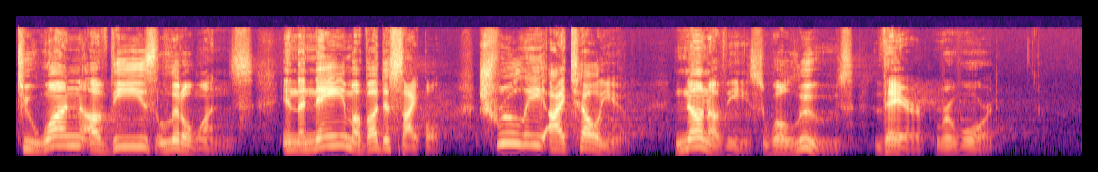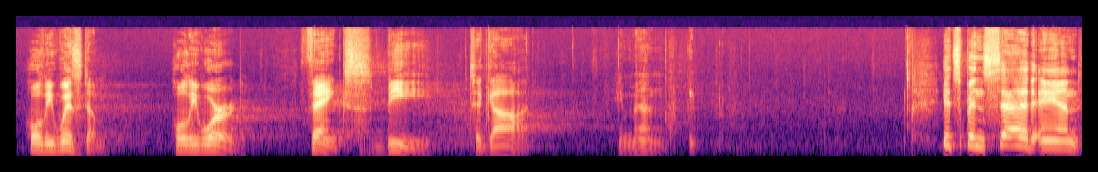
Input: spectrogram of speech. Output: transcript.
to one of these little ones in the name of a disciple, truly I tell you, none of these will lose their reward. Holy wisdom, holy word, thanks be to God. Amen. It's been said and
